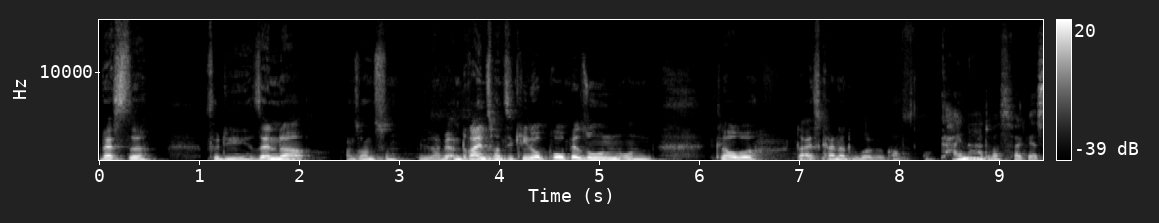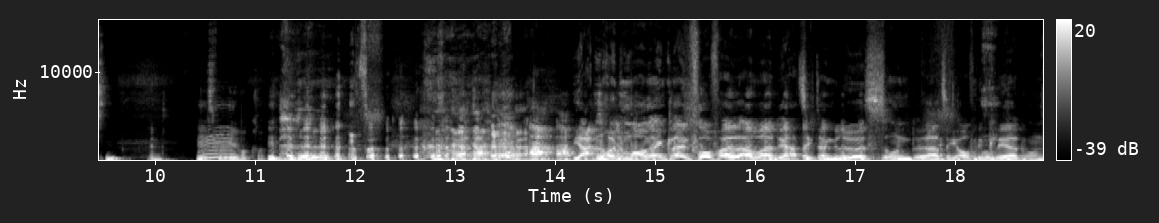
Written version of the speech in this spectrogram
Weste für die Sender. Ansonsten, wie gesagt, wir hatten 23 Kilo pro Person und ich glaube, da ist keiner drüber gekommen. Und keiner hat was vergessen? Das wollte ich auch gerade. wir hatten heute Morgen einen kleinen Vorfall, aber der hat sich dann gelöst und äh, hat sich aufgeklärt und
